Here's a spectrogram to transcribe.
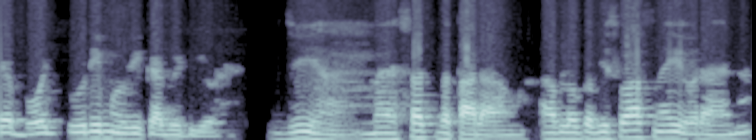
ये भोजपुरी मूवी का वीडियो है। जी हाँ मैं सच बता रहा हूँ। आप लोग को विश्वास नहीं हो रहा है ना?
